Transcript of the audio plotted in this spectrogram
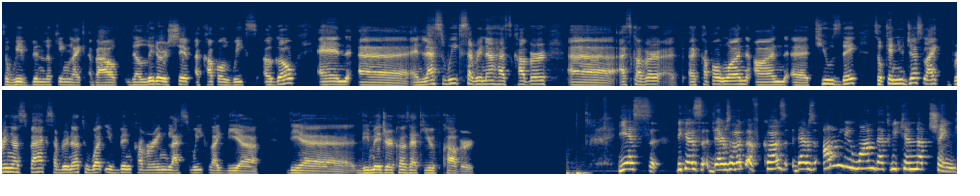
So we've been looking like about the leadership a couple weeks ago, and uh, and last week Sabrina has covered uh, has covered a, couple one on uh, Tuesday. So can you just like bring us back, Sabrina, to what you've been covering last week, like the uh, the uh, the major cause that you've covered? Yes, because there's a lot of cause there's only one that we cannot change.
